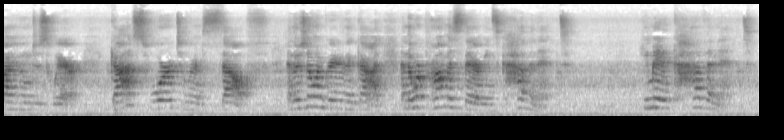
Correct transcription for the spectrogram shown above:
by whom to swear. God swore to himself, and there's no one greater than God. And the word promise there means covenant. He made a covenant.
